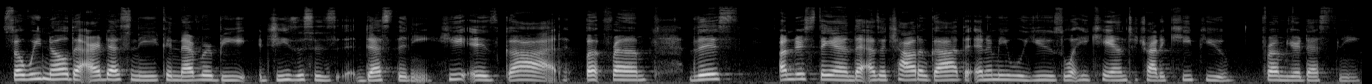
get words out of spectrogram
So we know that our destiny can never be Jesus's destiny. He is God. But from this, understand that as a child of God, the enemy will use what he can to try to keep you from your destiny.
